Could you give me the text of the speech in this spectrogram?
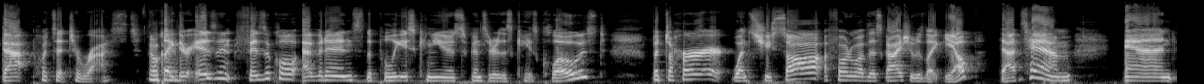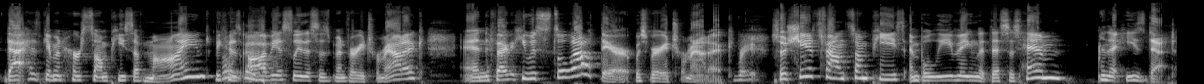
that puts it to rest. Okay. Like there isn't physical evidence the police can use to consider this case closed. But to her, once she saw a photo of this guy, she was like, "Yep, that's him." And that has given her some peace of mind oh, because Oh, obviously this has been very traumatic. And the fact that he was still out there was very traumatic. Right. So she has found some peace in believing that this is him and that he's dead.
